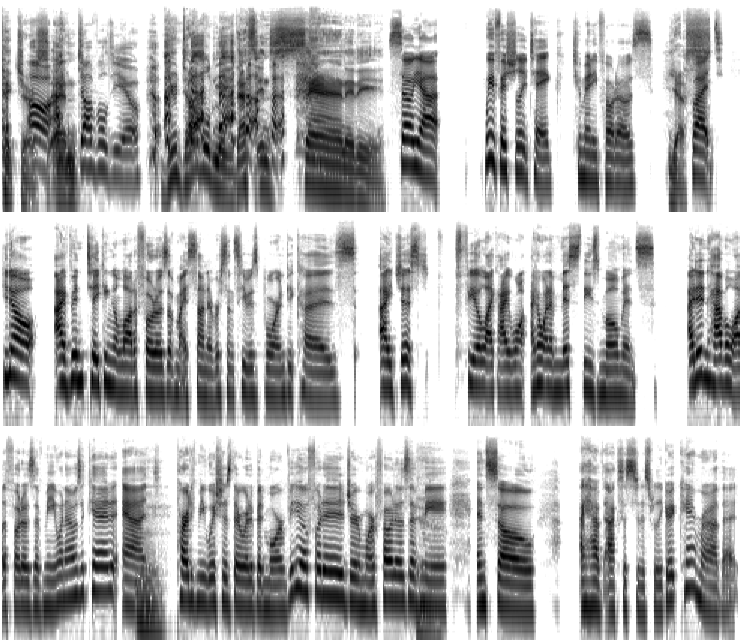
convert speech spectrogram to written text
pictures, oh, I and doubled you. you doubled me. That's insanity. So yeah, we officially take too many photos, Yes, but you know, I've been taking a lot of photos of my son ever since he was born because I just feel like I want I don't want to miss these moments. I didn't have a lot of photos of me when I was a kid and Mm. part of me wishes there would have been more video footage or more photos of me. And so I have access to this really great camera that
